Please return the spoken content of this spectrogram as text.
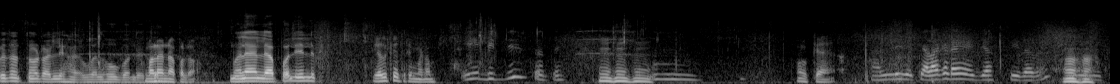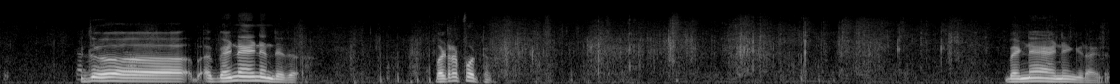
ಬಿದ್ದಂತ ನೋಡ್ರಿ ಅಲ್ಲಿ ಹೋಗಿ ಅಲ್ಲಿ ಹೂ ಬಂದಿದೆ ಮಲೆನ ಆಪಲು ಮಲೆಯಲ್ಲಿ ಆ್ಯಪಲ್ ಇಲ್ಲಿ ಎಲ್ಕೈತ್ರಿ ಮೇಡಮ್ ಈ ಬಿದ್ದಿರ್ತದೆ. ಹ್ಞೂ ಹ್ಞೂ ಹ್ಞೂ ಓಕೆ. ಅಲ್ಲಿ ಕೆಳಗಡೆ ಜಾಸ್ತಿ ಇದಾವೆ. ಇದು ಬೆಣ್ಣೆ ಹಣ್ಣಿಂದ ಇದು ಬಟರ್ ಫ್ರೂಟ್ ಬೆಣ್ಣೆ ಹಣ್ಣಿನ ಗಿಡ ಇದು.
